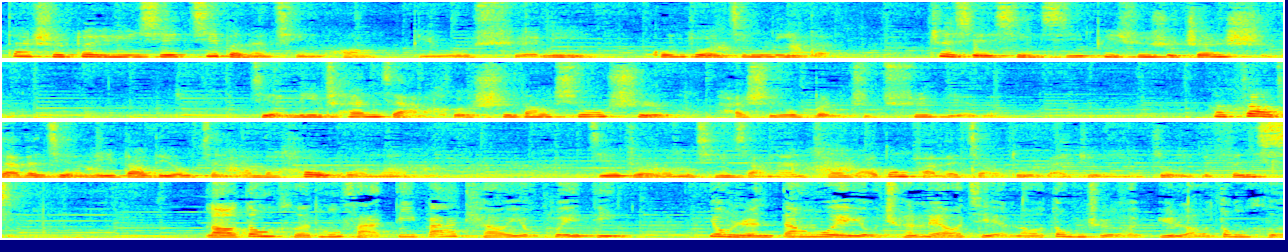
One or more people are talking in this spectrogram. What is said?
但是对于一些基本的情况，比如学历、工作经历等，这些信息必须是真实的。简历掺假和适当修饰。还是有本质区别的。那造假的简历到底有怎样的后果呢？接着，我们请小南从劳动法的角度来给我们做一个分析。劳动合同法第八条有规定，用人单位有权了解劳动者与劳动合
